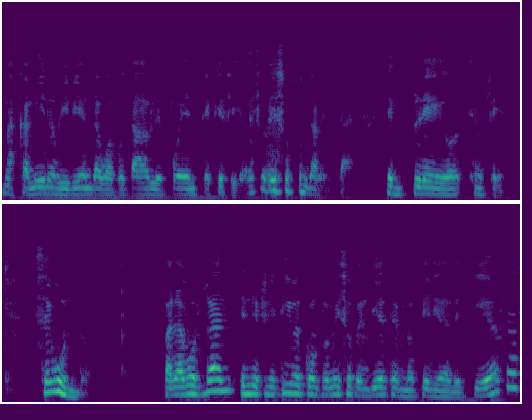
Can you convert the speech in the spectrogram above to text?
Más caminos, vivienda, agua potable, puentes, qué sé yo. Eso, eso es fundamental. Empleo, en fin. Segundo, para abordar en definitiva el compromiso pendiente en materia de tierras,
